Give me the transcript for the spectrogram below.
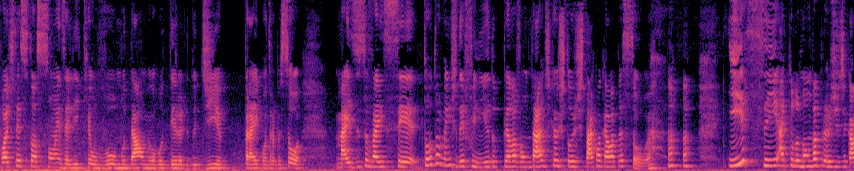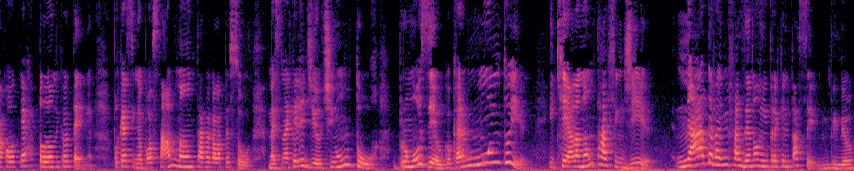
pode ter situações ali que eu vou mudar o meu roteiro ali do dia para ir com outra pessoa, mas isso vai ser totalmente definido pela vontade que eu estou de estar com aquela pessoa. e se aquilo não vai prejudicar qualquer plano que eu tenha. Porque assim, eu posso estar amando estar com aquela pessoa, mas se naquele dia eu tinha um tour para um museu que eu quero muito ir e que ela não tá afim de ir, nada vai me fazer não ir para aquele passeio, entendeu?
